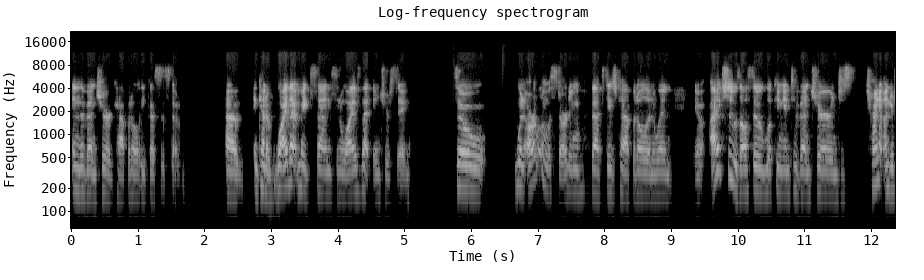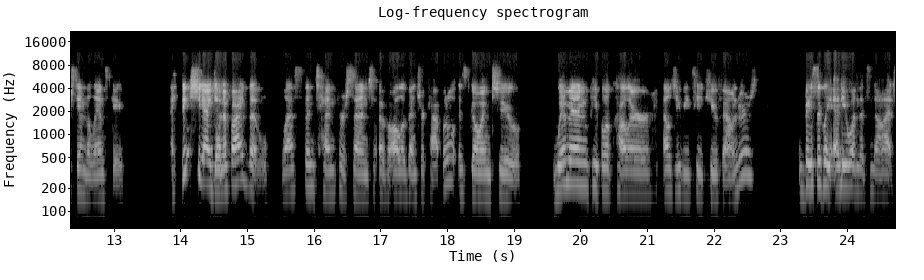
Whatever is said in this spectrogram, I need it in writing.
in the venture capital ecosystem um, and kind of why that makes sense and why is that interesting. So when Arlan was starting Backstage Capital and when, you know, I actually was also looking into venture and just trying to understand the landscape. I think she identified that less than 10% of all of venture capital is going to women, people of color, LGBTQ founders, basically anyone that's not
